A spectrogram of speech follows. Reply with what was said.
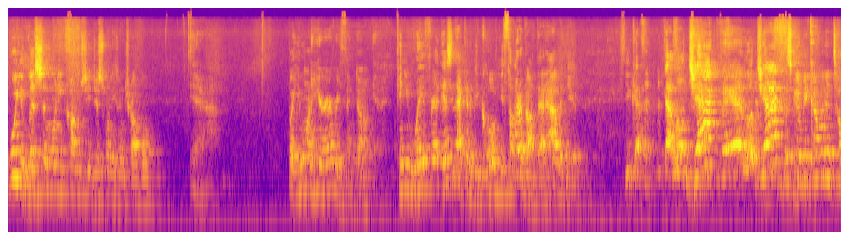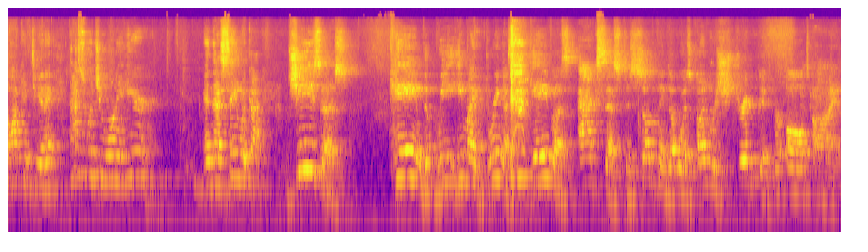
will you listen when He comes to you, just when He's in trouble? Yeah. But you want to hear everything, don't you? Can you wait for it? Isn't that going to be cool? You thought about that, haven't you? You got, you got little Jack, man, little Jack that's going to be coming and talking to you. And that's what you want to hear. And that same with God. Jesus came that we he might bring us. He gave us access to something that was unrestricted for all time.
